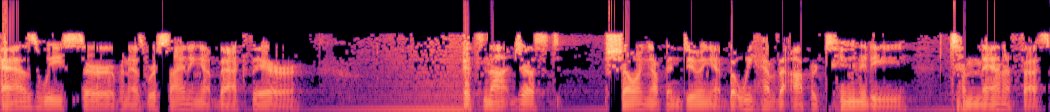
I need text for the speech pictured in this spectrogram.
as we serve and as we're signing up back there, it's not just showing up and doing it, but we have the opportunity to manifest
